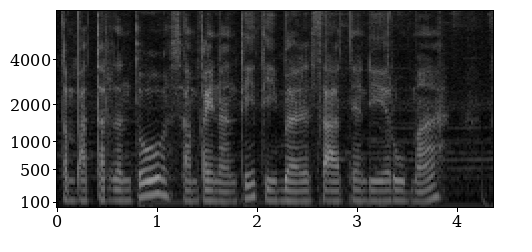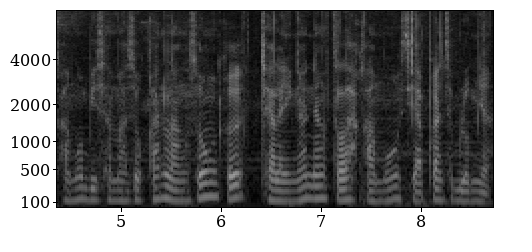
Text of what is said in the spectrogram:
tempat tertentu sampai nanti tiba saatnya di rumah kamu bisa masukkan langsung ke celengan yang telah kamu siapkan sebelumnya.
